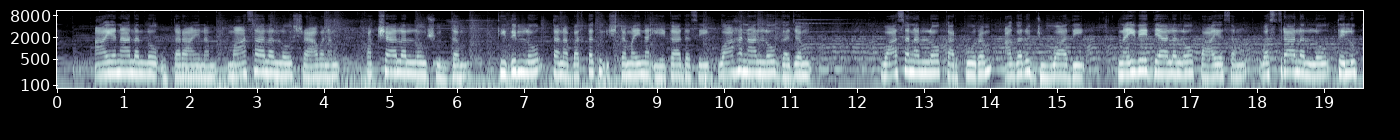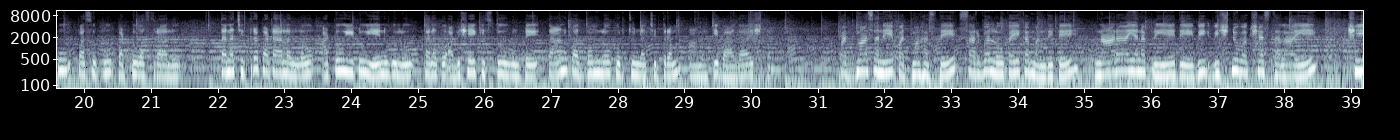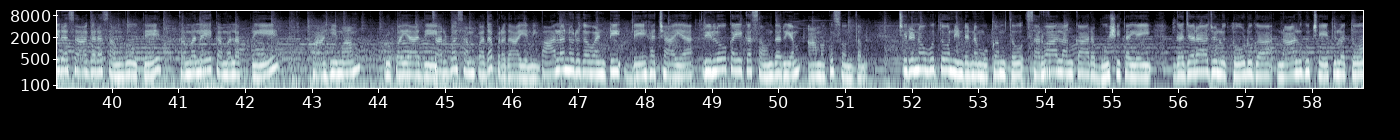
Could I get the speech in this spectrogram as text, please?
ఆయనాలలో ఉత్తరాయణం మాసాలలో శ్రావణం పక్షాలలో శుద్ధం తిథుల్లో తన భర్తకు ఇష్టమైన ఏకాదశి వాహనాల్లో గజం వాసనల్లో కర్పూరం అగరు జువ్వాది నైవేద్యాలలో పాయసం వస్త్రాలలో తెలుపు పసుపు పట్టు వస్త్రాలు. తన చిత్రపటాలలో అటూ ఇటూ ఏనుగులు తనకు అభిషేకిస్తూ ఉంటే తాను పద్మంలో కూర్చున్న చిత్రం ఆమెకి బాగా ఇష్టం. పద్మాసనే పద్మహస్తే సర్వలోకైక మందితే నారాయణ ప్రియే దేవి విష్ణువక్ష స్థలాయే క్షీరసాగర సంభూతే కమలే కమల ప్రియే పాహిమాం కృపయాది సర్వ సంపద ప్రదాయని పాలనురుగ వంటి దేహఛాయ త్రిలోకైక సౌందర్యం ఆమెకు సొంతం. చిరునవ్వుతో నిండిన ముఖంతో సర్వాలంకార భూషితయై గజరాజులు తోడుగా నాలుగు చేతులతో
